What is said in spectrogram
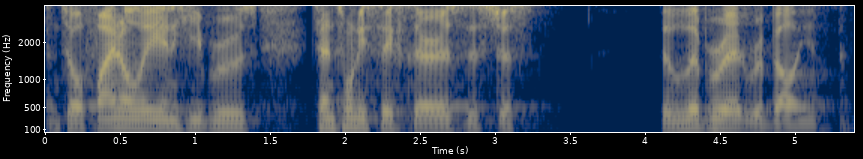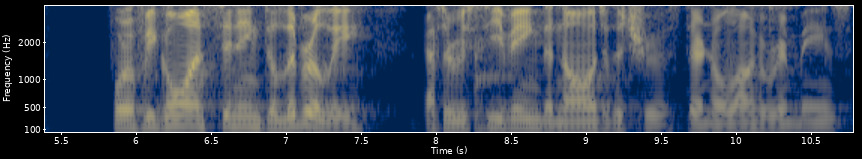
Until finally in Hebrews 10:26 there is this just deliberate rebellion. For if we go on sinning deliberately after receiving the knowledge of the truth, there no longer remains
